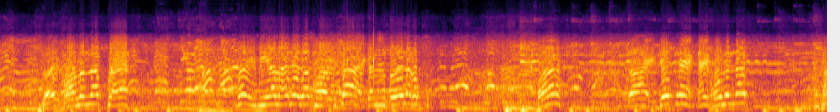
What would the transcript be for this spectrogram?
ๆเลยขอแล้วนับแปดไม่มีอะไรเลยครับถอยได้กันเลยแล้วครับมาได้ยกแรกได้คนละนับใคร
